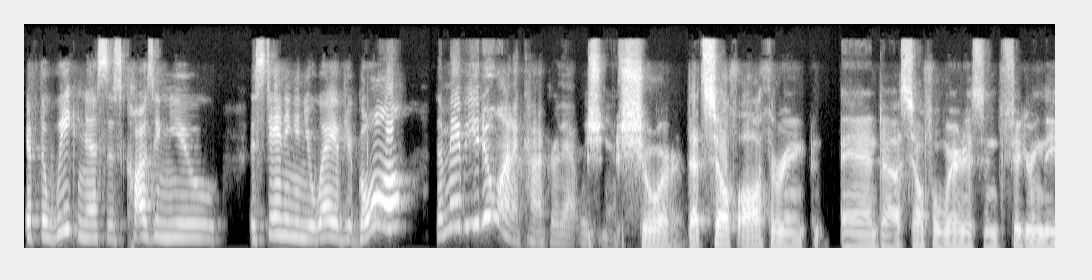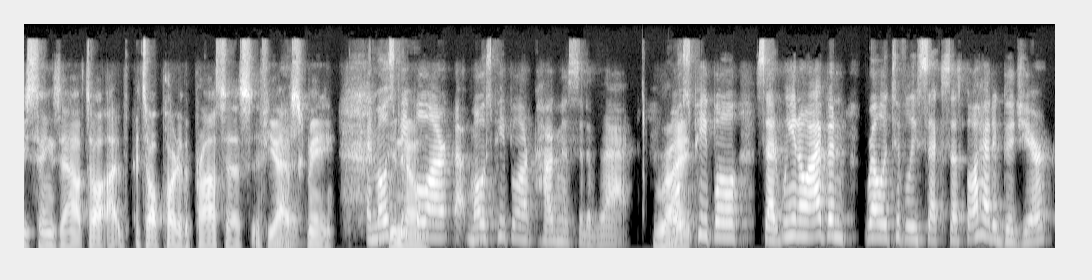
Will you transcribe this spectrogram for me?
if the weakness is causing you is standing in your way of your goal, then maybe you do want to conquer that weakness. Sure, that's self-authoring and uh, self-awareness and figuring these things out. It's all it's all part of the process, if you right. ask me. And most you people know, aren't most people aren't cognizant of that. Right. Most people said, well, you know, I've been relatively successful. I had a good year.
